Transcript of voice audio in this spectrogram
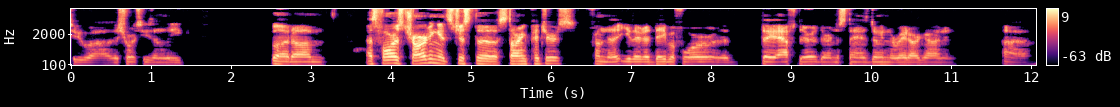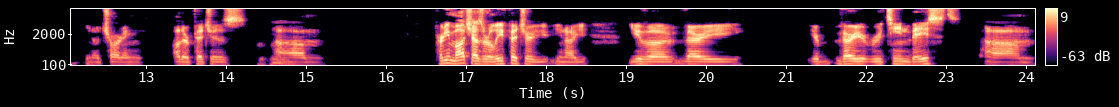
to uh, the short season league. But um, as far as charting, it's just the starting pitchers from the either the day before or the day after. They're in the stands doing the radar gun and uh, you know charting other pitches. Mm-hmm. Um, pretty much as a relief pitcher, you, you know you, you've a very you're very routine based. Um,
